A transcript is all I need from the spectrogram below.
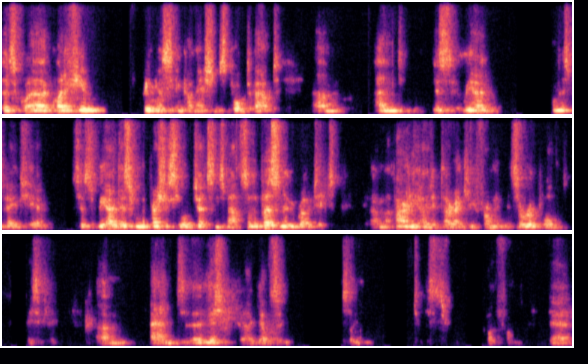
there's qu uh, quite a few previous incarnations talked about. Um, and this, we heard on this page here, says, we heard this from the precious Lord Jetsun's mouth. So the person who wrote it um, apparently heard it directly from him. It's a report, basically. Um, and uh, yes, uh, Yeltsin, so from there.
